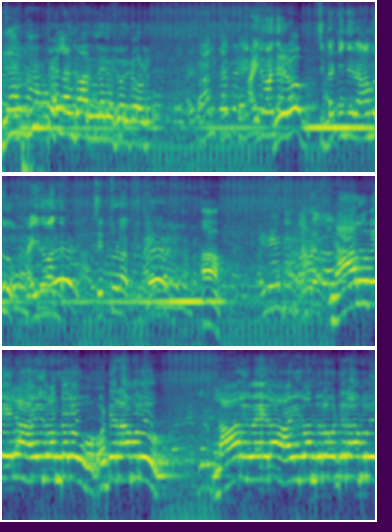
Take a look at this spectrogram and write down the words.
ఐదు ఐదు వందలు. రాములు ఐదు వందలు. చెప్తున్నా. నాలుగు వేల ఐదు వందలు ఒట్టి రాములు. నాలుగు వేల ఐదు వందలు ఒట్టి రాములు.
